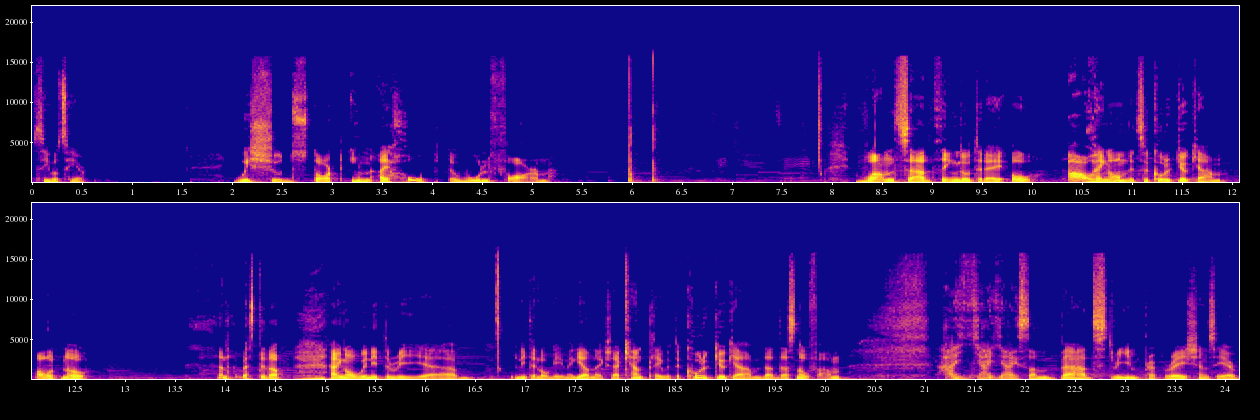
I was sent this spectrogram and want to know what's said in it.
see what's here. We should start in, I hope, the wool farm. One sad thing though today. Oh, oh, hang on, it's a Kurkkio cam. Oh no, and I messed it up. Hang on, we need to re, um, we need to log in again. Actually, I can't play with the Kurkkio cam. That, that's no fun. Ay, ay, ay, some bad stream preparations here.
